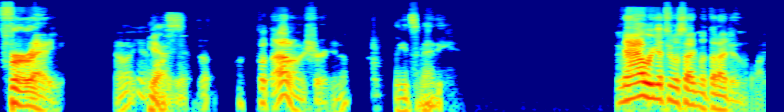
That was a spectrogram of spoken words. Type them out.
for Eddie. Oh, yeah, well, Yes. yeah, Put that on a shirt, you know. We need some Eddie. Now we get to a segment that I didn't like.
